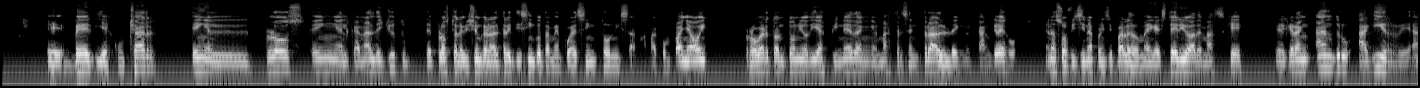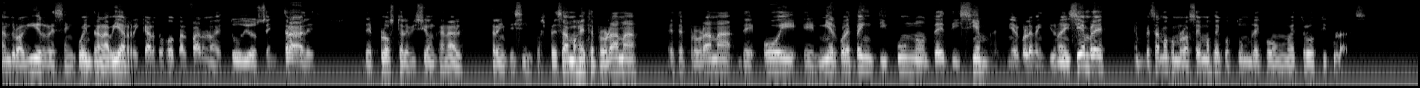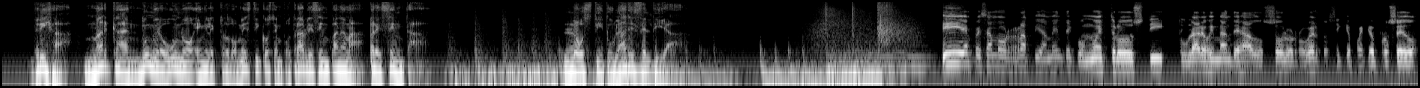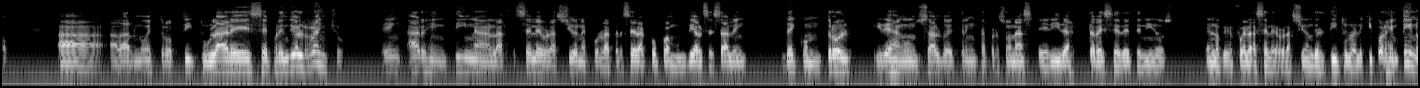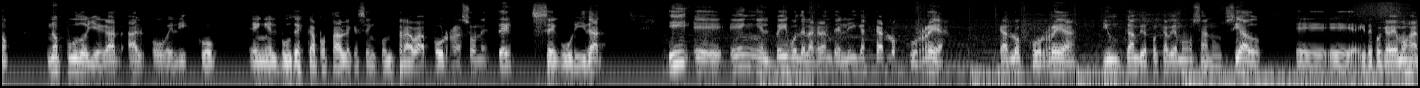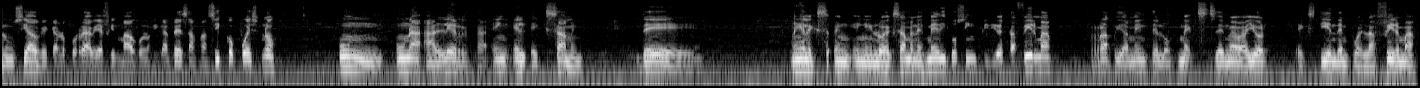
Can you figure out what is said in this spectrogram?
eh, ver y escuchar en el Plus, en el canal de YouTube de Plus Televisión, Canal 35, también puede sintonizar. Nos acompaña hoy Roberto Antonio Díaz Pineda en el máster central de en el Cangrejo, en las oficinas principales de Omega Estéreo, además que el gran Andrew Aguirre. Andrew Aguirre se encuentra en la vía Ricardo J. Alfaro en los estudios centrales de Plus Televisión, Canal 35. Empezamos este programa, este programa de hoy, eh, miércoles 21 de diciembre. Miércoles 21 de diciembre. Empezamos como lo hacemos de costumbre con nuestros titulares. Drija, marca número uno en electrodomésticos empotrables en Panamá, presenta los titulares del día. Y empezamos rápidamente con nuestros titulares. Hoy me han dejado solo Roberto, así que pues yo procedo a, dar nuestros titulares. Se prendió el rancho en Argentina. Las celebraciones por la tercera Copa Mundial se salen de control y dejan un saldo de 30 personas heridas, 13 detenidos en lo que fue la celebración del título. El equipo argentino no pudo llegar al obelisco en el bus descapotable que se encontraba por razones de seguridad. Y eh, en el béisbol de las grandes ligas, Carlos Correa. Carlos Correa dio un cambio después que habíamos anunciado, eh, eh, y después que habíamos anunciado que Carlos Correa había firmado con los gigantes de San Francisco, pues no, un, una alerta en el examen de... En, el en los exámenes médicos impidió esta firma rápidamente los Mets de Nueva York extienden pues la firma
